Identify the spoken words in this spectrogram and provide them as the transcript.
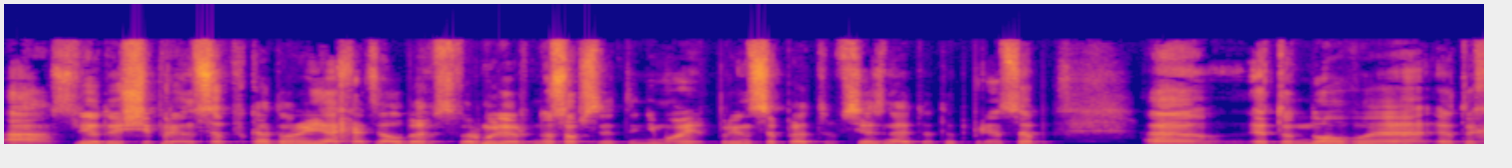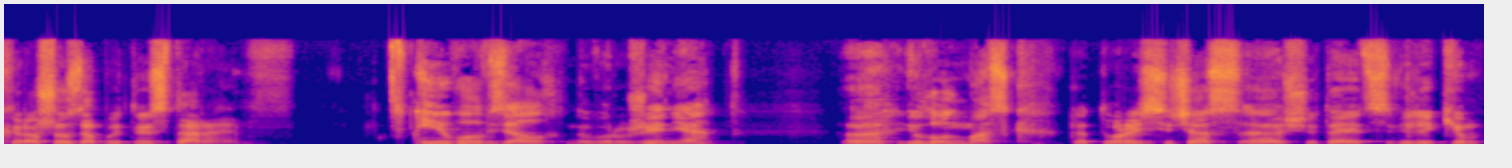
А следующий принцип, который я хотел бы сформулировать, ну, собственно, это не мой принцип, это все знают этот принцип, э, это новое, это хорошо забытое старое. И его взял на вооружение э, Илон Маск, который сейчас э, считается великим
